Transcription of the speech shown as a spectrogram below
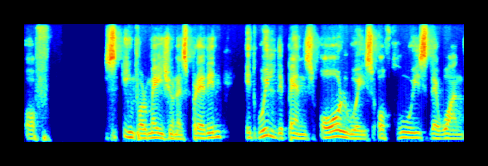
of information spreading, it will depends always of who is the one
